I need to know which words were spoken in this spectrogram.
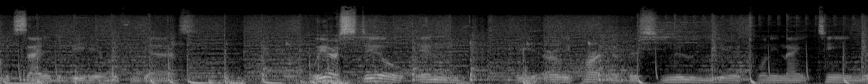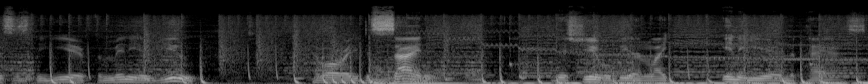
I'm excited to be here with you guys. We are still in the early part of this new year 2019. This is the year for many of you have already decided this year will be unlike any year in the past.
